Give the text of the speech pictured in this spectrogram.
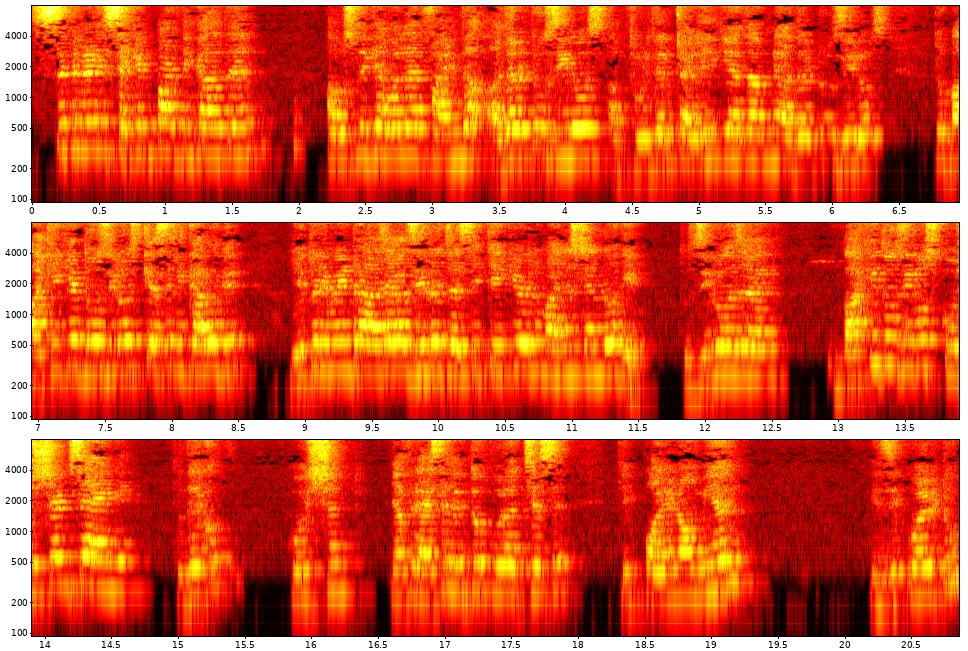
similarly second part निकालते हैं। अब उसने क्या बोला है? Find the other two zeros अब थोड़ी देर पहले ही किया था हमने अदर टू जीरोस तो बाकी के दो जीरोस कैसे निकालोगे? ये तो रिमाइंडर आ जाएगा ज़ीरो जैसे के की वैल्यू माइनस टेन लोगे तो ज़ीरो आ जाएगा। बाकी दो जीरोस क्वेश्चन से आएँगे। तो देखो क्वेश्चन या फिर ऐसे लिख दो पूरा अच्छे से। कि polynomial is equal to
